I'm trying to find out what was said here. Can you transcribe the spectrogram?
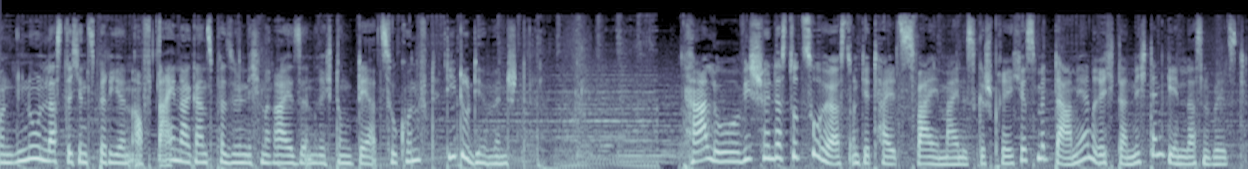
Und nun lass dich inspirieren auf deiner ganz persönlichen Reise in Richtung der Zukunft, die du dir wünschst. Hallo, wie schön, dass du zuhörst und dir Teil 2 meines Gespräches mit Damian Richter nicht entgehen lassen willst.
